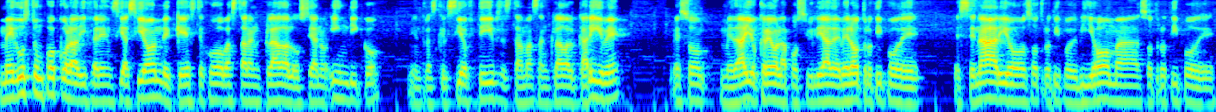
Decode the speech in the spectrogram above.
me gusta un poco la diferenciación de que este juego va a estar anclado al Océano Índico, mientras que el Sea of Thieves está más anclado al Caribe. Eso me da, yo creo, la posibilidad de ver otro tipo de escenarios, otro tipo de biomas, otro tipo de,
